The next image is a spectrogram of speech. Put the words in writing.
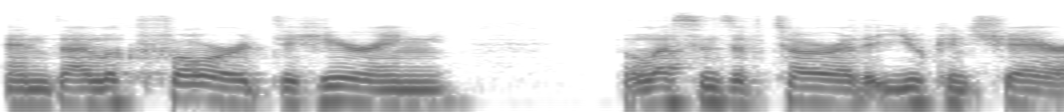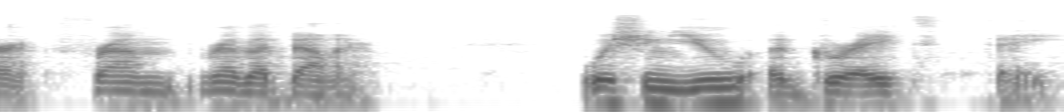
and I look forward to hearing the lessons of Torah that you can share from Rabbi Beller. Wishing you a great day.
